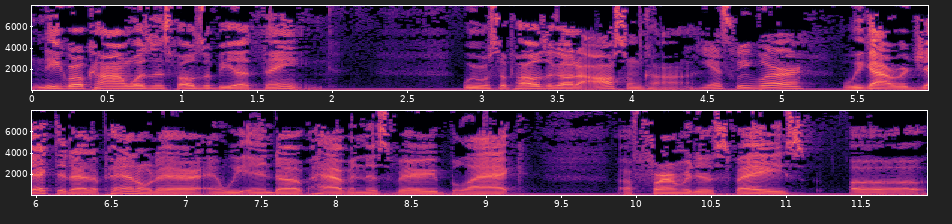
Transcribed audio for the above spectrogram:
negrocon wasn't supposed to be a thing. We were supposed to go to awesome con. Yes we were. We got rejected at a panel there and we end up having this very black affirmative space uh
